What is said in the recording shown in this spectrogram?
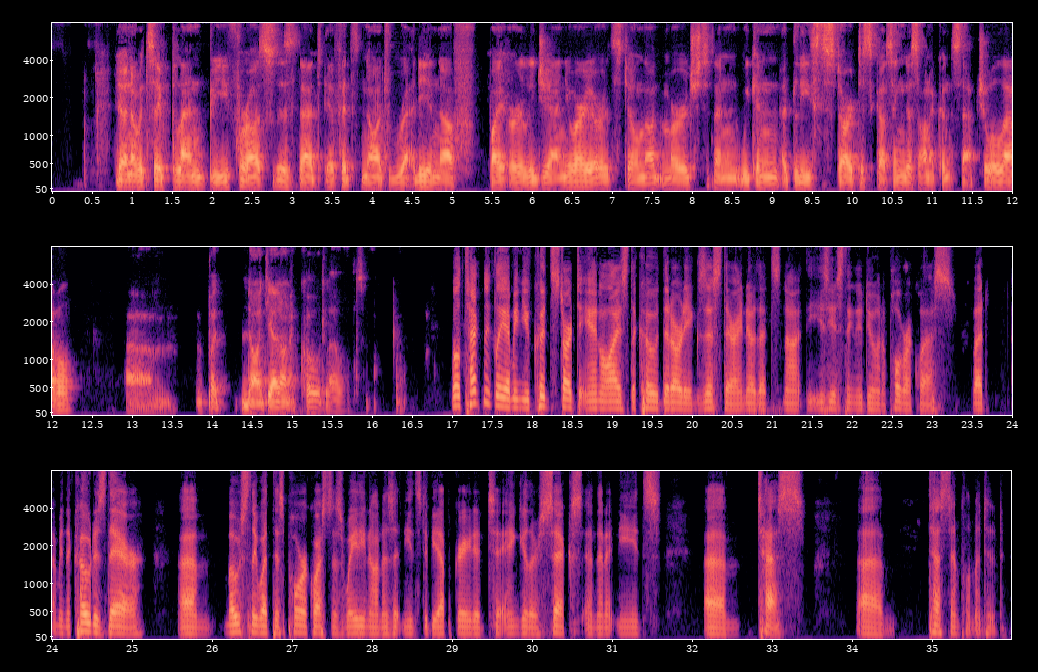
Yeah, and I would say plan B for us is that if it's not ready enough by early January or it's still not merged, then we can at least start discussing this on a conceptual level, um, but not yet on a code level. So. Well, technically, I mean, you could start to analyze the code that already exists there. I know that's not the easiest thing to do in a pull request, but I mean, the code is there. Um, mostly what this pull request is waiting on is it needs to be upgraded to Angular 6 and then it needs um, tests. Um, tests implemented,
